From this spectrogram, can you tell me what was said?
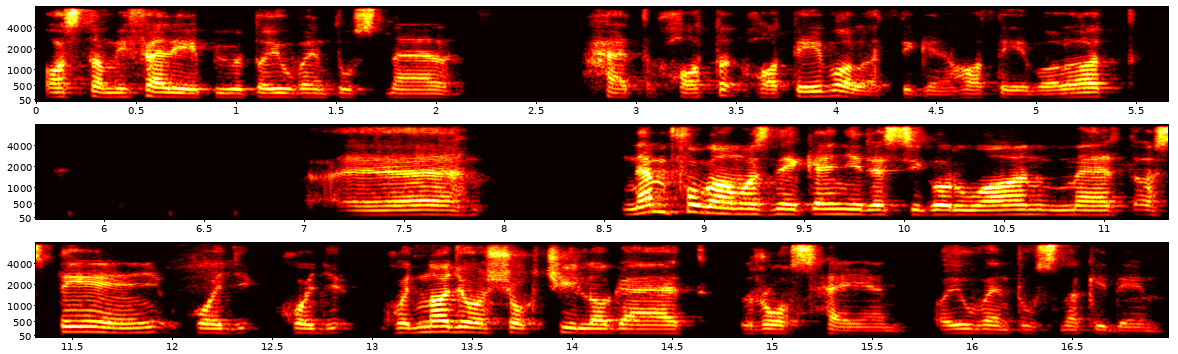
azt, ami felépült a Juventusnál, hát hat, hat év alatt, igen, hat év alatt. Nem fogalmaznék ennyire szigorúan, mert az tény, hogy, hogy, hogy nagyon sok csillagát rossz helyen a Juventusnak idén.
